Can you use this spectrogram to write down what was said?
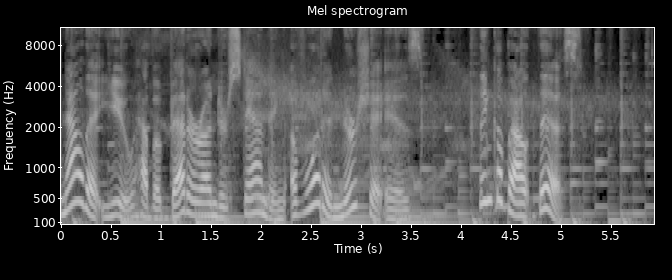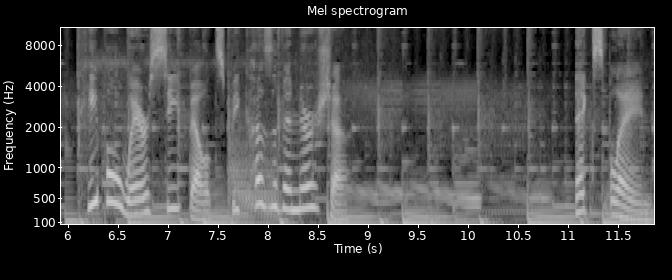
Now that you have a better understanding of what inertia is, think about this. People wear seatbelts because of inertia. Explain.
